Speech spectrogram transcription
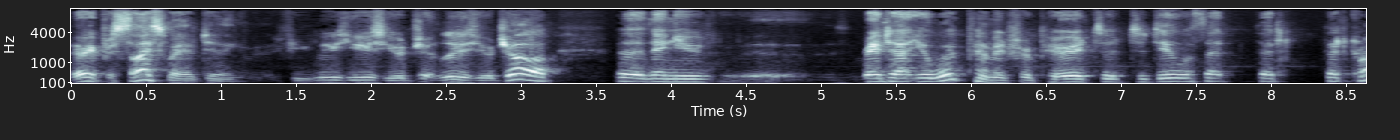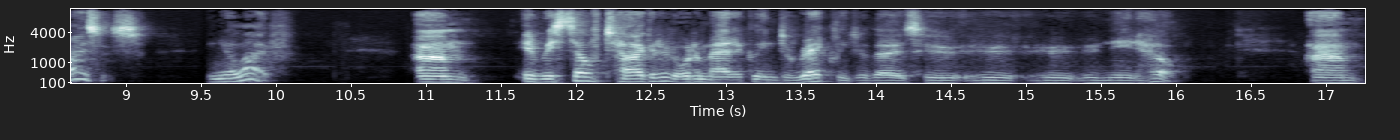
very precise way of dealing with it. If you lose, use your, lose your job, uh, then you uh, rent out your work permit for a period to, to deal with that, that, that crisis in your life. Um, it be self-targeted automatically and directly to those who, who, who, who need help. Um,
